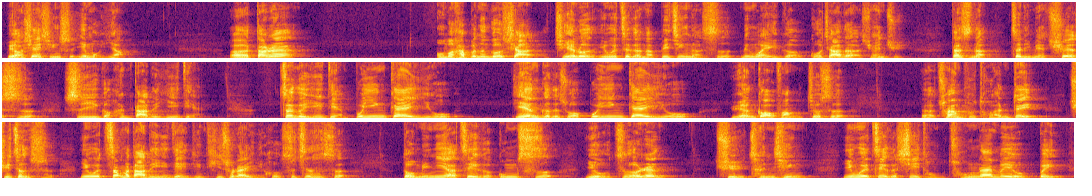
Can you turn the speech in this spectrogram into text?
表现形式一模一样。呃，当然。我们还不能够下结论，因为这个呢，毕竟呢是另外一个国家的选举。但是呢，这里面确实是一个很大的疑点。这个疑点不应该由严格的说，不应该由原告方，就是呃川普团队去证实。因为这么大的疑点已经提出来以后，实际上是 Dominia 这个公司有责任去澄清，因为这个系统从来没有被。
